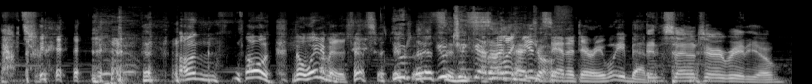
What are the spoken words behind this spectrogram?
Un- no, no, wait a minute. That's, You, That's you take that that's eye like patch off. insanitary. Way better. Insanitary Radio.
